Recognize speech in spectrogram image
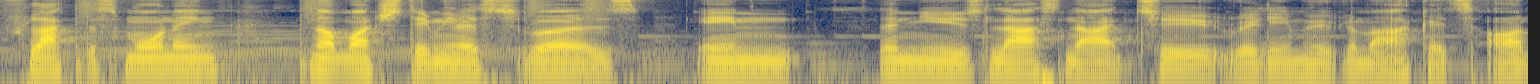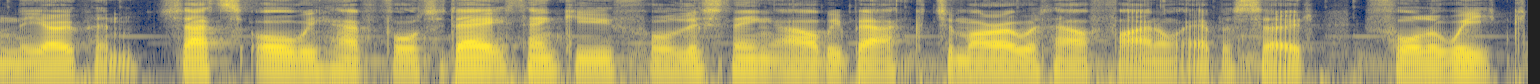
flat this morning. Not much stimulus was in the news last night to really move the markets on the open. So that's all we have for today. Thank you for listening. I'll be back tomorrow with our final episode for the week.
